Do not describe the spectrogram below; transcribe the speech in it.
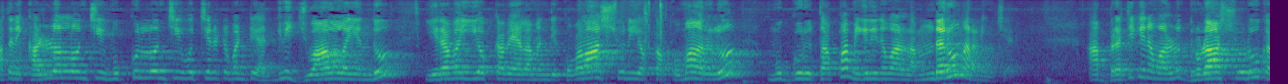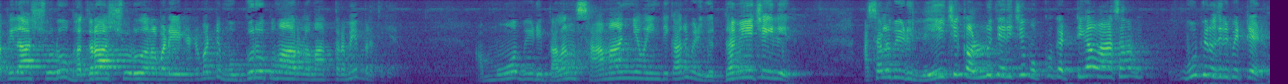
అతని కళ్ళల్లోంచి ముక్కుల్లోంచి వచ్చినటువంటి అగ్ని జ్వాలల యందు ఇరవై ఒక్క వేల మంది కువలాశ్వుని యొక్క కుమారులు ముగ్గురు తప్ప మిగిలిన వాళ్ళందరూ మరణించారు. ఆ బ్రతికిన వాళ్ళు దృఢాశ్వుడు కపిలాశ్వుడు భద్రాశ్వుడు అనబడేటటువంటి ముగ్గురు కుమారులు మాత్రమే బ్రతికారు. అమ్మో వీడి బలం సామాన్యమైంది కాదు వీడు యుద్ధమే చేయలేదు. అసలు వీడు లేచి కళ్ళు తెరిచి ముక్కు గట్టిగా వాసన ఊపిరి వదిలిపెట్టాడు.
